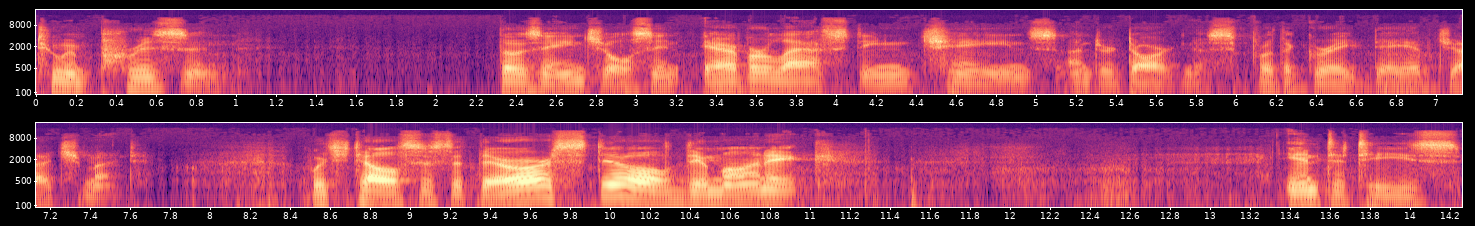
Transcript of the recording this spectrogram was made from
to imprison those angels in everlasting chains under darkness for the great day of judgment, which tells us that there are still demonic entities,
